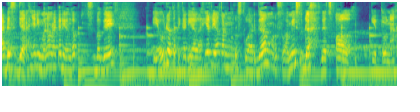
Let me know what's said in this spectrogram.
ada sejarahnya di mana mereka dianggap sebagai ya udah ketika dia lahir dia akan ngurus keluarga ngurus suami sudah that's all gitu. Nah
